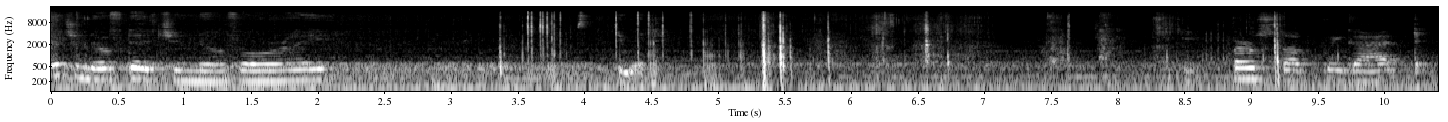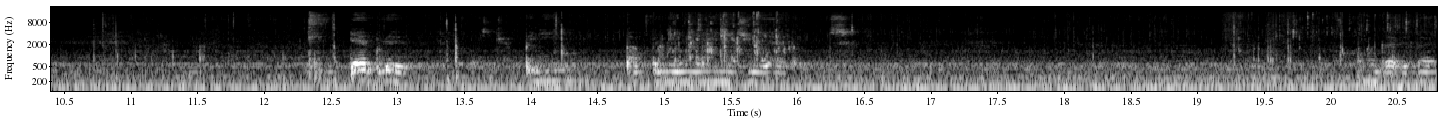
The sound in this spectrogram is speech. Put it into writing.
that's enough. That's enough. All right. Let's do it. First up, we got W. Jumping, popping into your heads. Oh my god, I got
